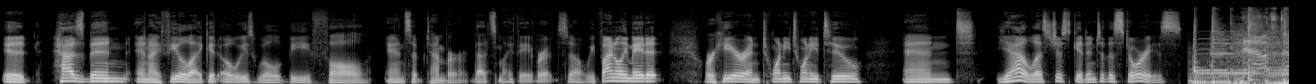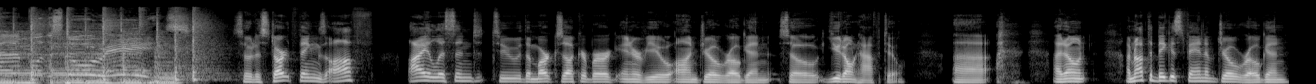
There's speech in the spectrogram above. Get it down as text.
it has been, and I feel like it always will be fall and September. That's my favorite. So we finally made it. We're here in 2022. And yeah, let's just get into the stories. Now it's time for the stories. So to start things off, I listened to the Mark Zuckerberg interview on Joe Rogan, so you don't have to. Uh, I don't. I'm not the biggest fan of Joe Rogan.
